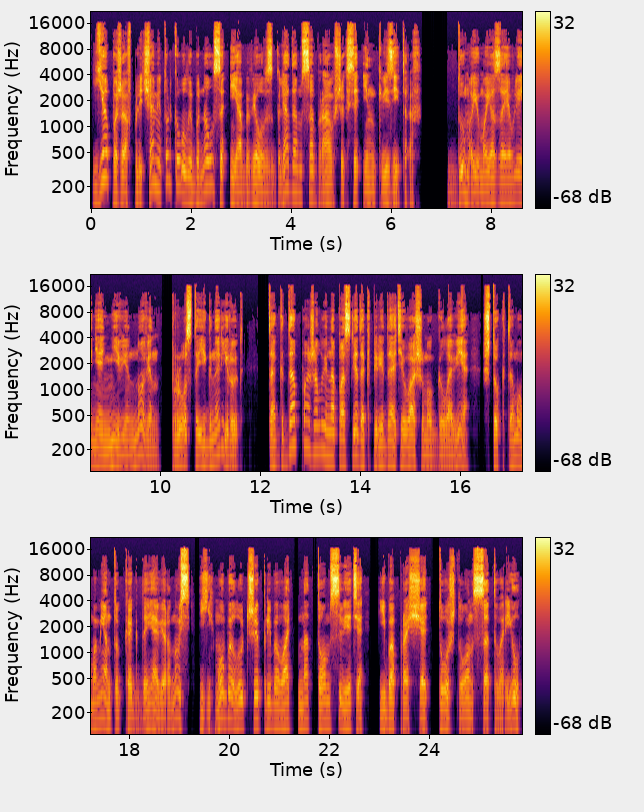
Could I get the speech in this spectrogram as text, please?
Я, пожав плечами, только улыбнулся и обвел взглядом собравшихся инквизиторов. Думаю, мое заявление невиновен, просто игнорируют. Тогда, пожалуй, напоследок передайте вашему главе, что к тому моменту, когда я вернусь, ему бы лучше пребывать на том свете, ибо прощать то, что он сотворил,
